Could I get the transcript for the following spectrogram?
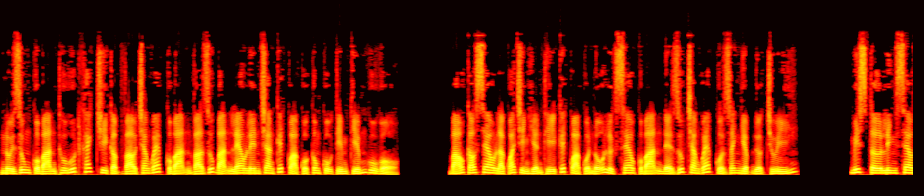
Nội dung của bạn thu hút khách truy cập vào trang web của bạn và giúp bạn leo lên trang kết quả của công cụ tìm kiếm Google. Báo cáo SEO là quá trình hiển thị kết quả của nỗ lực SEO của bạn để giúp trang web của doanh nghiệp được chú ý. Mr. Linh SEO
